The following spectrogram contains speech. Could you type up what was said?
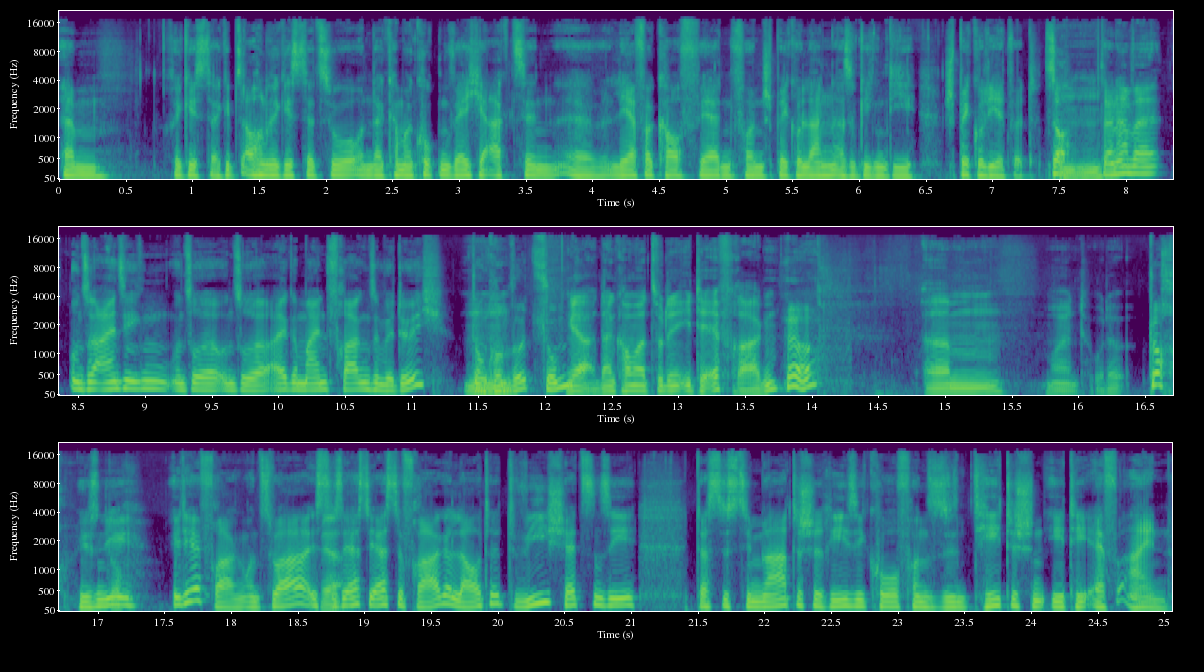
ähm, Register. Gibt es auch ein Register zu und dann kann man gucken, welche Aktien äh, leer verkauft werden von Spekulanten, also gegen die spekuliert wird. So, mhm. dann haben wir unsere einzigen, unsere, unsere allgemeinen Fragen sind wir durch. Dann mhm. kommen wir zum. Ja, dann kommen wir zu den ETF-Fragen. Ja. Ähm, Moment, oder? Doch, hier sind Doch. die ETF-Fragen. Und zwar ist ja. das erste, die erste Frage lautet, wie schätzen Sie das systematische Risiko von synthetischen ETF ein?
